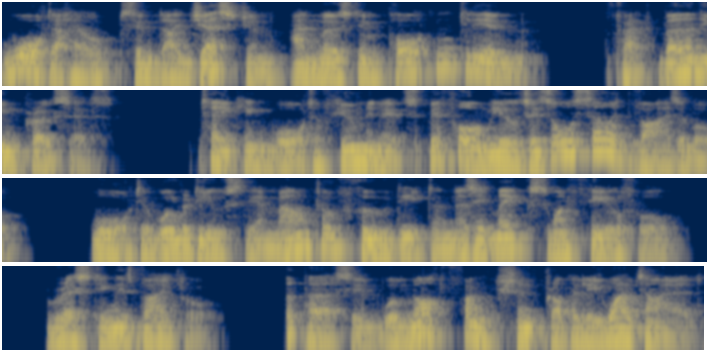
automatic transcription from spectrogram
Water helps in digestion and most importantly in fat burning process. Taking water few minutes before meals is also advisable. Water will reduce the amount of food eaten as it makes one feel full. Resting is vital. A person will not function properly while tired.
